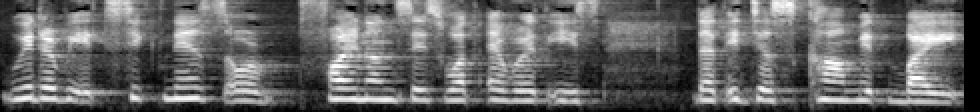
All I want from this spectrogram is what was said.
whether be it sickness or finances, whatever it is, that it just come it by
